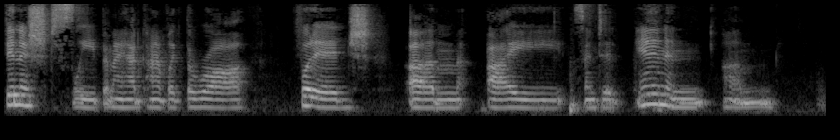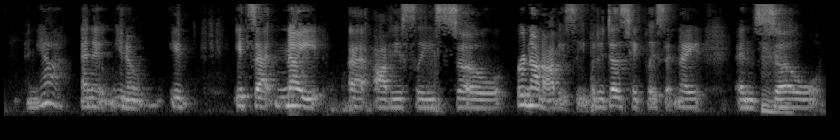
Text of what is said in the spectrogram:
finished Sleep and I had kind of like the raw footage, um, I sent it in and um, and yeah, and it you know it it's at night uh, obviously so or not obviously but it does take place at night and mm-hmm. so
